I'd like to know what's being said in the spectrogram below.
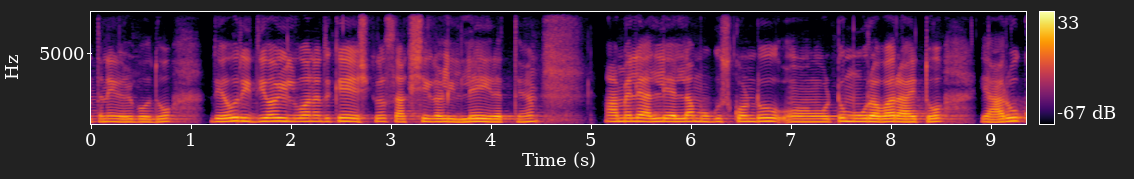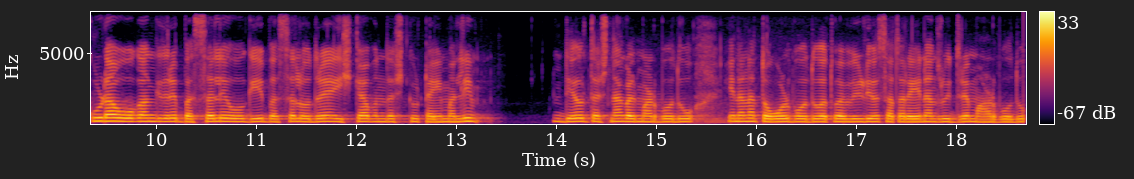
ಅಂತಲೇ ಹೇಳ್ಬೋದು. ದೇವ್ರು ಇದೆಯೋ ಇಲ್ವೋ ಅನ್ನೋದಕ್ಕೆ ಎಷ್ಟೋ ಸಾಕ್ಷಿಗಳು ಇಲ್ಲೇ ಇರುತ್ತೆ. ಆಮೇಲೆ ಅಲ್ಲಿ ಎಲ್ಲ ಮುಗಿಸ್ಕೊಂಡು ಒಟ್ಟು ಮೂರು ಅವರ್ ಆಯಿತು. ಯಾರೂ ಕೂಡ ಹೋಗಂಗಿದ್ರೆ ಬಸ್ಸಲ್ಲೇ ಹೋಗಿ ಬಸ್ಸಲ್ಲಿ ಹೋದರೆ ಇಷ್ಟ ಬಂದಷ್ಟು ಟೈಮಲ್ಲಿ ದೇವ್ರ ದರ್ಶನಗಳು ಮಾಡ್ಬೋದು, ಏನಾನ ತೊಗೊಳ್ಬೋದು ಅಥವಾ ವೀಡಿಯೋಸ್ ಆ ಥರ ಏನಾದರೂ ಇದ್ದರೆ ಮಾಡ್ಬೋದು.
